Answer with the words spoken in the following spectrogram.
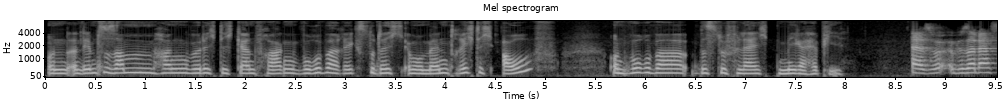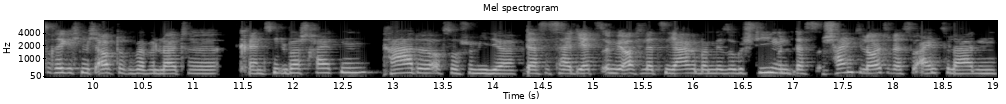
Und in dem Zusammenhang würde ich dich gern fragen, worüber regst du dich im Moment richtig auf? Und worüber bist du vielleicht mega happy? Also besonders rege ich mich auch darüber, wenn Leute Grenzen überschreiten, gerade auf Social Media. Das ist halt jetzt irgendwie auch die letzten Jahre bei mir so gestiegen und das scheint die Leute dazu einzuladen,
